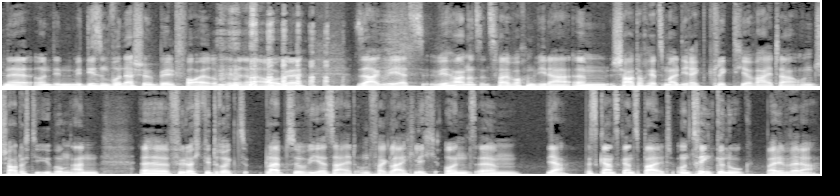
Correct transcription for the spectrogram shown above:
Ne, und in, mit diesem wunderschönen Bild vor eurem inneren Auge sagen wir jetzt, wir hören uns in zwei Wochen wieder. Ähm, schaut doch jetzt mal direkt, klickt hier weiter und schaut euch die Übungen an. Äh, fühlt euch gedrückt, bleibt so wie ihr seid, unvergleichlich. Und ähm, ja, bis ganz, ganz bald. Und trinkt genug bei dem Wetter.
